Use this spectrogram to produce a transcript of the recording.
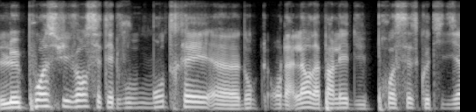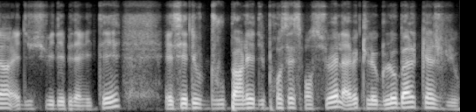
Le point suivant, c'était de vous montrer, euh, donc là on a parlé du process quotidien et du suivi des pénalités, et c'est de vous parler du process mensuel avec le Global Cash View.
